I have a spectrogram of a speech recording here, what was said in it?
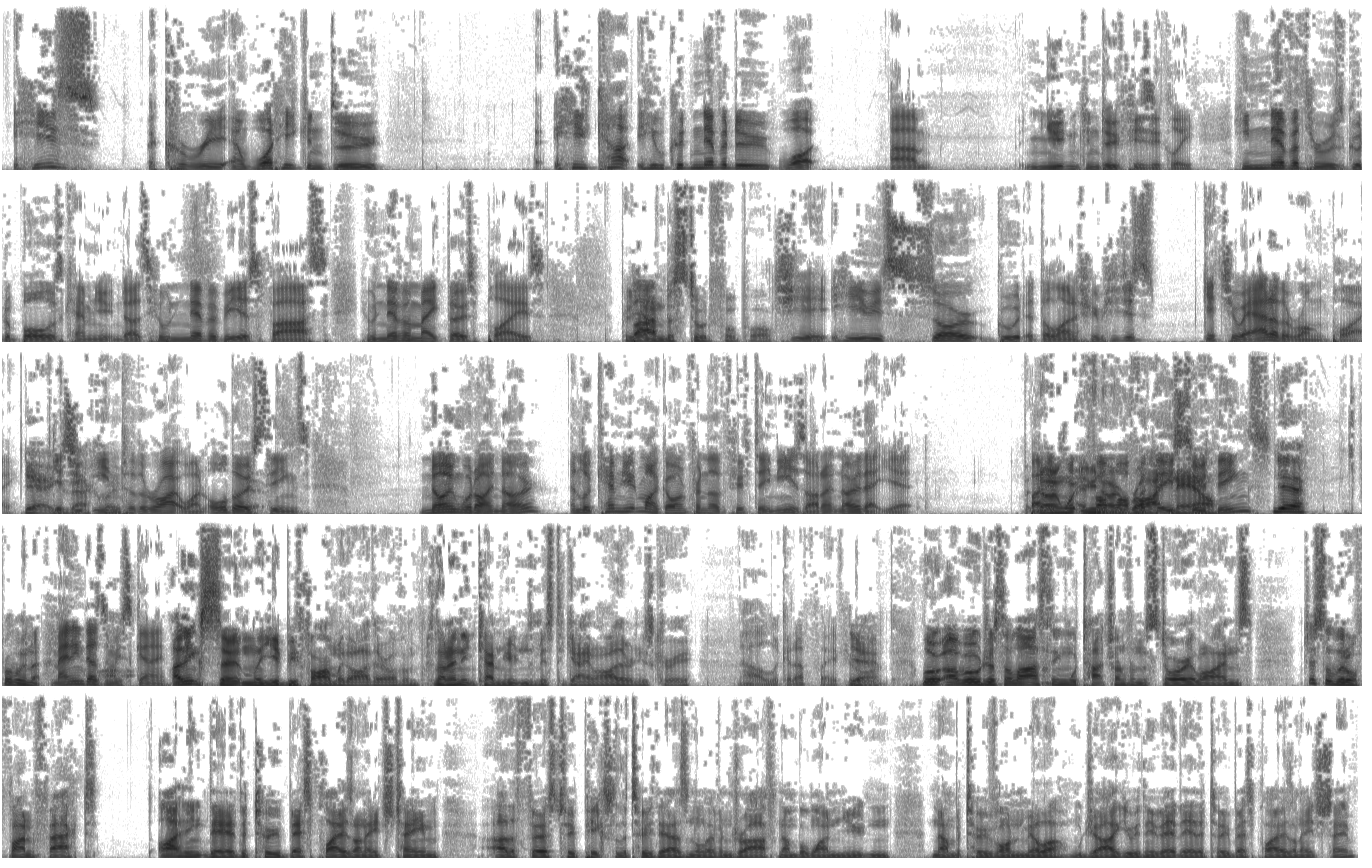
his career and what he can do, he can't. He could never do what um, Newton can do physically. He never threw as good a ball as Cam Newton does. He'll never be as fast. He'll never make those plays. But, but- he understood football. Gee, he is so good at the line of scrimmage. He just gets you out of the wrong play. Yeah, Get exactly. you into the right one. All those things. Knowing what I know, and look, Cam Newton might go on for another 15 years. I don't know that yet. But knowing if, what if you I'm know off right with these now- two things, Yeah, it's probably not. Manning doesn't miss game. I think certainly you'd be fine with either of them because I don't think Cam Newton's missed a game either in his career. I'll look it up for you if you Yeah. want. Look, I will just the last thing we'll touch on from the storylines. Just a little fun fact. I think they're the two best players on each team. Are the first two picks of the 2011 draft. Number one Newton, number two Von Miller. Would you argue with me that they're the two best players on each team?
